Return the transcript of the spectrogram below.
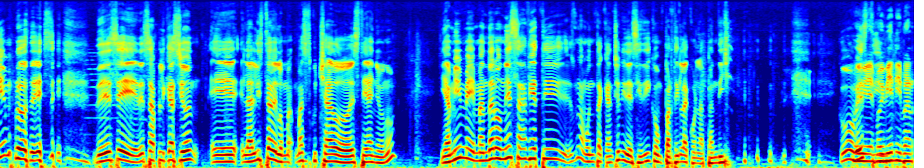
miembro de ese, de ese, de esa aplicación, eh, la lista de lo más escuchado este año, ¿no? Y a mí me mandaron esa, fíjate, es una bonita canción y decidí compartirla con la pandilla. ¿Cómo Muy ves? bien, Tim? muy bien, Iván.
